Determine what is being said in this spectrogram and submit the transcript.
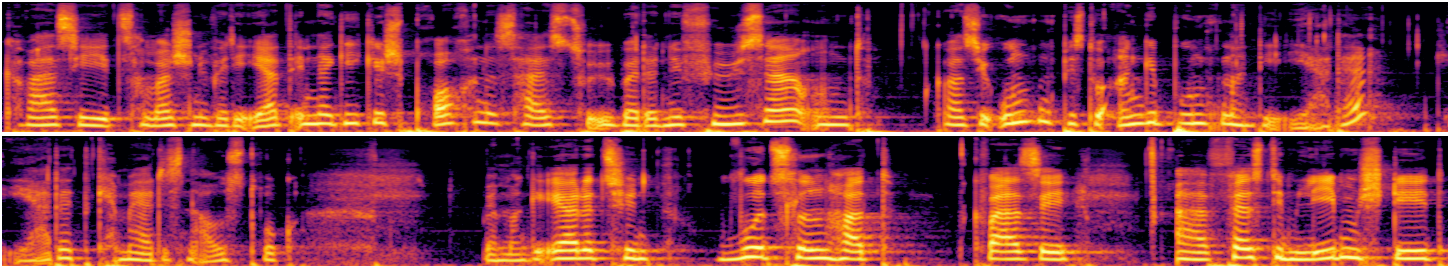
quasi, jetzt haben wir schon über die Erdenergie gesprochen, das heißt so über deine Füße und quasi unten bist du angebunden an die Erde. Geerdet kennen wir ja diesen Ausdruck. Wenn man geerdet sind, Wurzeln hat, quasi äh, fest im Leben steht,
